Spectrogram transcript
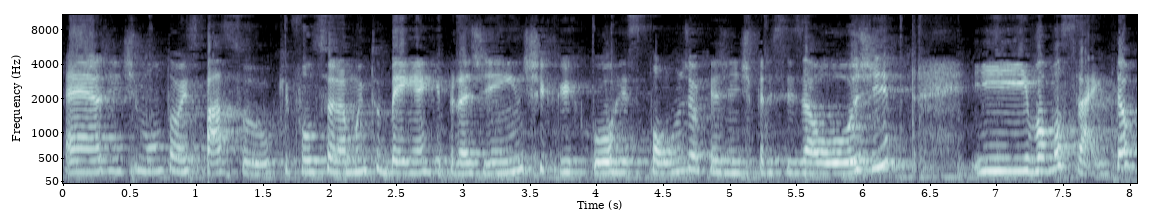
é, a gente montou um espaço que funciona muito bem aqui pra gente, que corresponde ao que a gente precisa hoje. E vou mostrar. Então,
